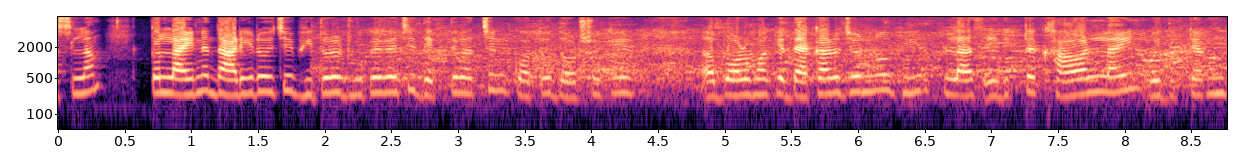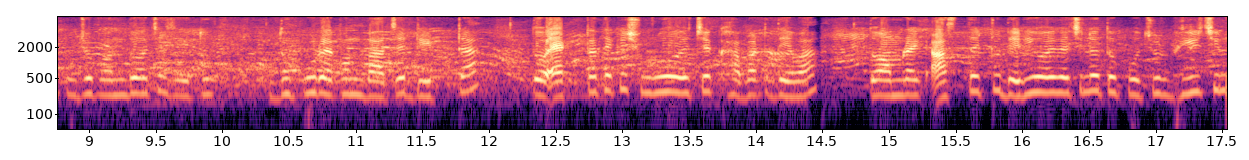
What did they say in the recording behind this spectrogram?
আসলাম। তো লাইনে দাঁড়িয়ে রয়েছে ভিতরে ঢুকে গেছি। দেখতে পাচ্ছেন কত দর্শকের আহ, বড় মাকে দেখার জন্য ভিড়। প্লাস এই দিকটা খাওয়ার লাইন ওই দিকটা এখন পুজো বন্ধ আছে যেহেতু দুপুর এখন বাজে দেড়টা। তো একটা থেকে শুরু হয়েছে খাবার দেওয়া। তো আমরা আসতে একটু দেরি হয়ে গেছিল তো প্রচুর ভিড় ছিল।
